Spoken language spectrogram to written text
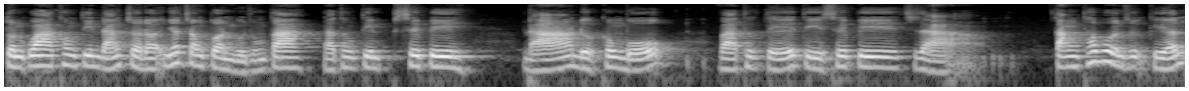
tuần qua thông tin đáng chờ đợi nhất trong tuần của chúng ta là thông tin CP đã được công bố và thực tế thì CP giả tăng thấp hơn dự kiến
